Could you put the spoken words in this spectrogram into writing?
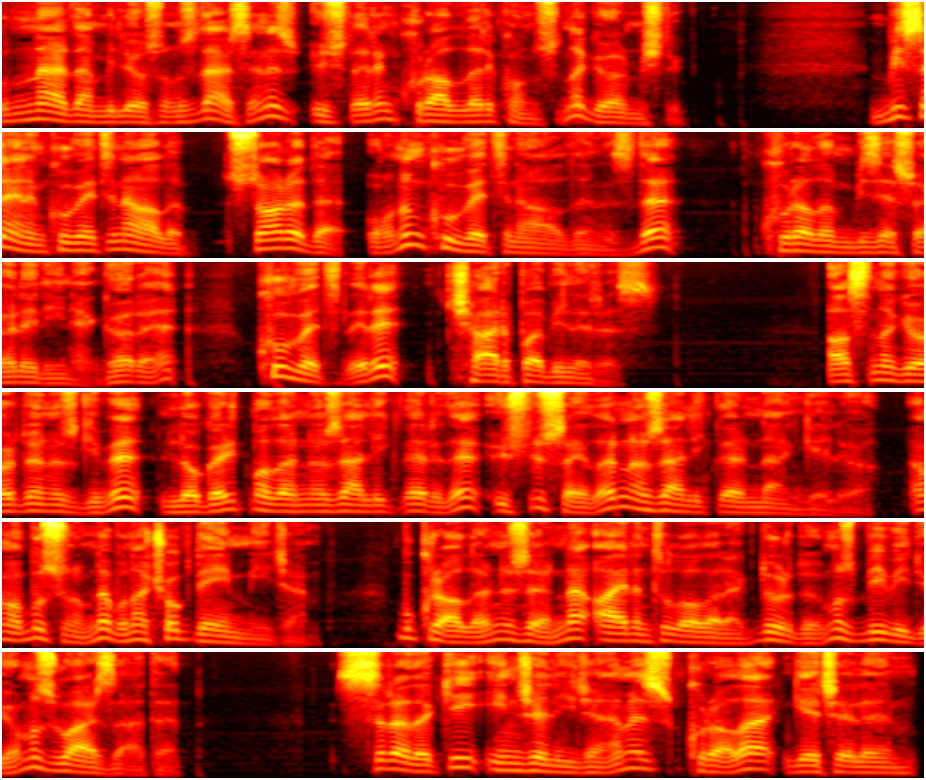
Bunu nereden biliyorsunuz derseniz, üslerin kuralları konusunda görmüştük. Bir sayının kuvvetini alıp, sonra da onun kuvvetini aldığınızda, kuralın bize söylediğine göre, kuvvetleri çarpabiliriz. Aslında gördüğünüz gibi, logaritmaların özellikleri de üslü sayıların özelliklerinden geliyor. Ama bu sunumda buna çok değinmeyeceğim. Bu kuralların üzerine ayrıntılı olarak durduğumuz bir videomuz var zaten. Sıradaki inceleyeceğimiz kurala geçelim.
